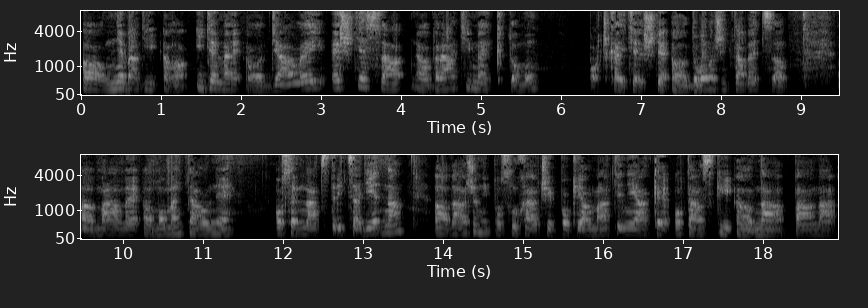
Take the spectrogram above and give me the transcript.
O, nevadí, o, ideme o, ďalej. Ešte sa vrátime k tomu. Počkajte, ešte dôležitá vec. Máme momentálne 18.31. Vážení poslucháči, pokiaľ máte nejaké otázky na pána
